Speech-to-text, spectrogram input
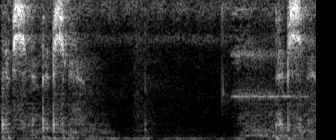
펩시맨 펩시맨 펩시맨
